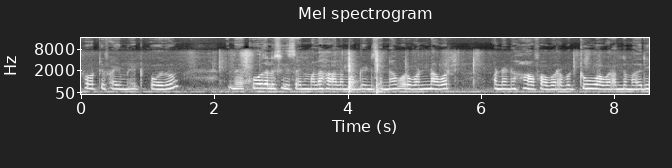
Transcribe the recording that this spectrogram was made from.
ஃபோர்ட்டி ஃபைவ் மினிட் போதும். இந்த கூதல் சீசன் மழை காலம் அப்படின்னு சொன்னால் ஒரு one hour one and half hour அப்படி டூ ஹவர் அந்த மாதிரி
